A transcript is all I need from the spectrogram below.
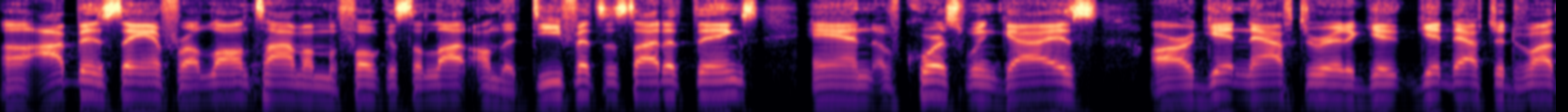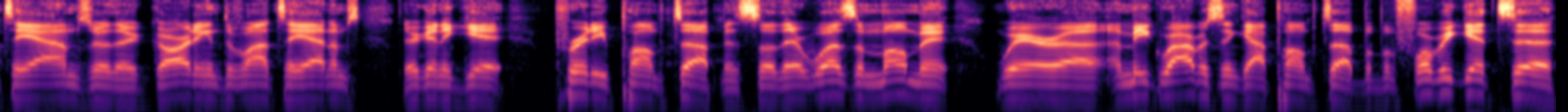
Uh, I've been saying for a long time I'm gonna focus a lot on the defensive side of things, and of course when guys are getting after it, get, getting after Davante Adams, or they're guarding Davante Adams, they're going to get pretty pumped up. And so there was a moment where uh, Amik Robertson got pumped up. But before we get to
